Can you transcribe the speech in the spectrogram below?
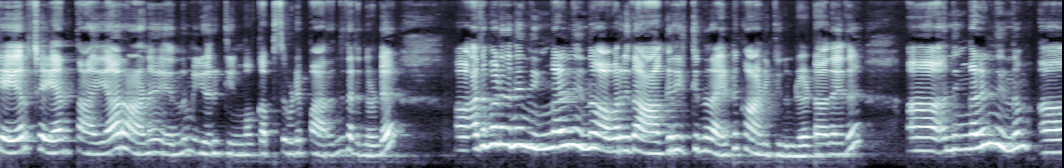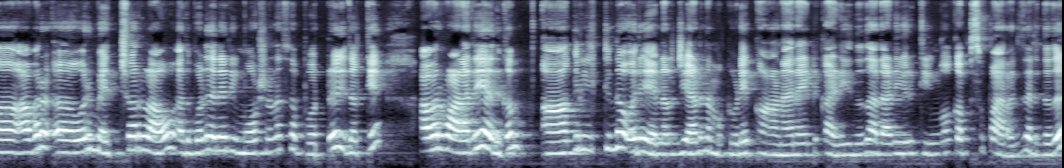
കെയർ ചെയ്യാൻ തയ്യാറാണ് എന്നും ഈ ഒരു കിങ് ഓഫ് കപ്സ് ഇവിടെ പറഞ്ഞു തരുന്നുണ്ട്. അതുപോലെ തന്നെ നിങ്ങളിൽ നിന്നും അവർ ഇത് ആഗ്രഹിക്കുന്നതായിട്ട് കാണിക്കുന്നുണ്ട് കേട്ടോ. അതായത് നിങ്ങളിൽ നിന്നും അവർ ഒരു മെച്ചുവർ ലവ് അതുപോലെ തന്നെ ഒരു ഇമോഷണൽ സപ്പോർട്ട് ഇതൊക്കെ അവർ വളരെയധികം ആഗ്രഹിക്കുന്ന ഒരു എനർജിയാണ് നമുക്കിവിടെ കാണാനായിട്ട് കഴിയുന്നത്. അതാണ് ഈ ഒരു കിങ് ഓഫ് കപ്സ് പറഞ്ഞു തരുന്നത്.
